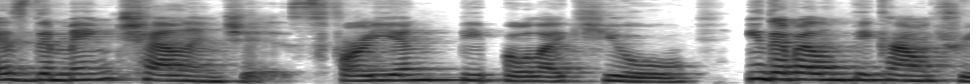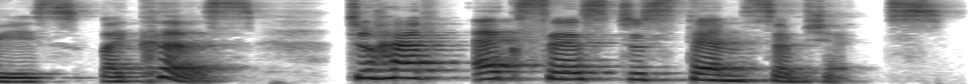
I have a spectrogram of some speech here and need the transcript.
as the main challenges for young people like you in developing countries like us to have access to STEM subjects?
